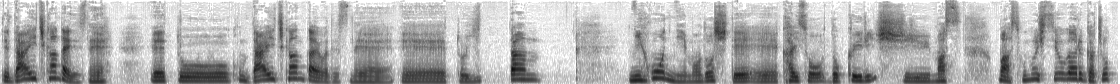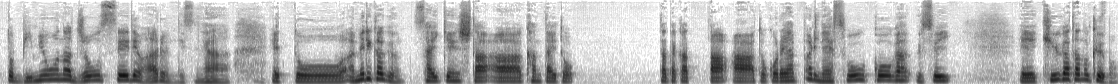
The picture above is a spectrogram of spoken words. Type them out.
で、第1艦隊ですね。えっと、この第1艦隊はですね、えっと、一旦、日本に戻して、えー改装、ドック入りします。まあ、その必要があるかちょっと微妙な情勢ではあるんですが、えっと、アメリカ軍再建した艦隊と戦ったあところ、やっぱりね、装甲が薄い、えー旧型の空母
